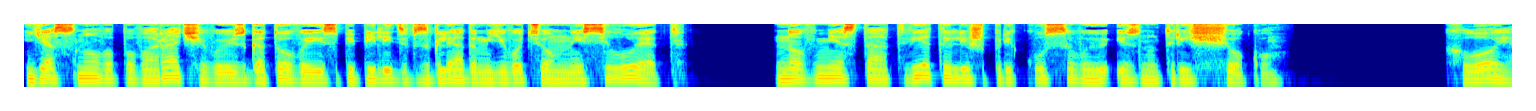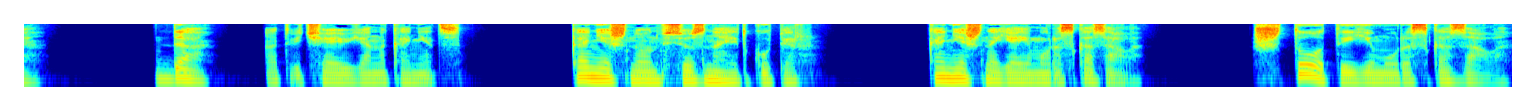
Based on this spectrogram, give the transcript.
Я снова поворачиваюсь, готовая испепелить взглядом его темный силуэт, но вместо ответа лишь прикусываю изнутри щеку. «Хлоя?» «Да», отвечаю я наконец. Конечно, он все знает, Купер. Конечно, я ему рассказала. Что ты ему рассказала?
